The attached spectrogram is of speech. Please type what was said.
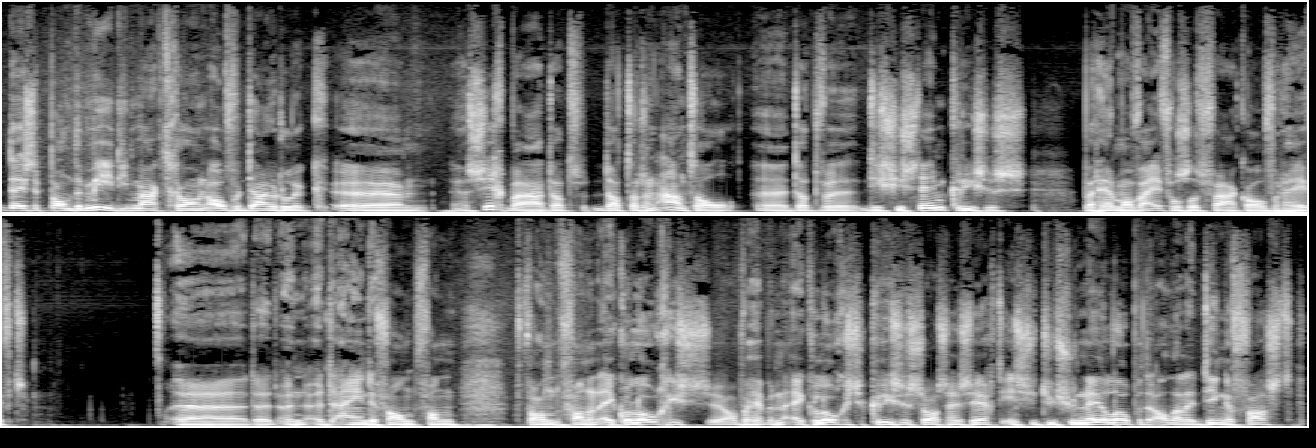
deze pandemie die maakt gewoon overduidelijk uh, zichtbaar dat, dat er een aantal. Uh, dat we die systeemcrisis, waar Herman Wijfels het vaak over heeft. Uh, een, het einde van, van, van, van een ecologisch. we hebben een ecologische crisis, zoals hij zegt. Institutioneel lopen er allerlei dingen vast.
